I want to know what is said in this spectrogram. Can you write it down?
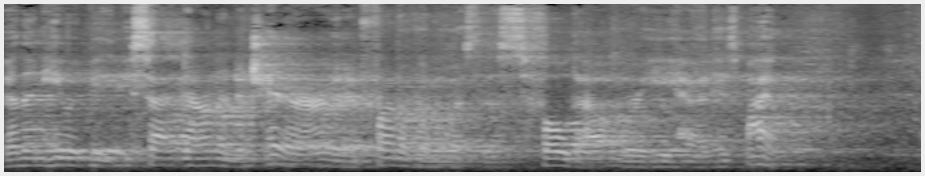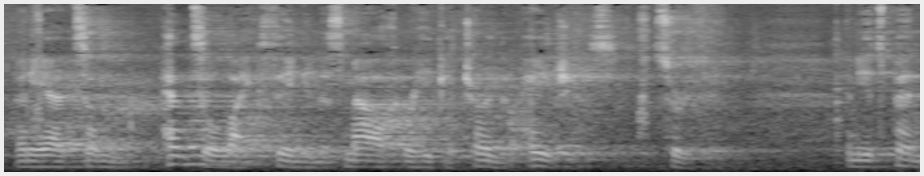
And then he would be sat down in a chair, and in front of him was this fold out where he had his Bible and he had some pencil like thing in his mouth where he could turn the pages, sort of thing. And he'd spend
